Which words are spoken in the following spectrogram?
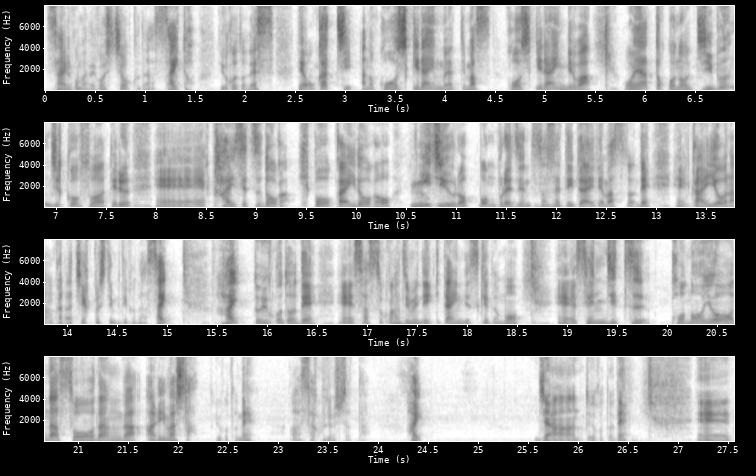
最後までご視聴くださいということです。で、おかっち、あの、公式 LINE もやってます。公式 LINE では、親と子の自分軸を育てる、えー解説動画、非公開動画を26本プレゼントさせていただいてますので、えー概要欄からチェックしてみてください。はい、ということで、えー早速始めていきたいんですけども、えー先日、このような相談がありました。ということね。あ、削除しちゃった。はい。じゃーんということで、えー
